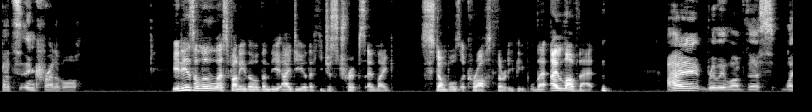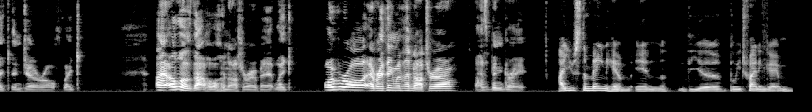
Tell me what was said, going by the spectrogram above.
That's incredible. It is a little less funny though than the idea that he just trips and like stumbles across 30 people. That I love that. I really love this, like, in general. Like, I, I love that whole Hanataro bit. Like, overall, everything with Hanataro has been great. I used to main him in the uh, Bleach fighting game.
